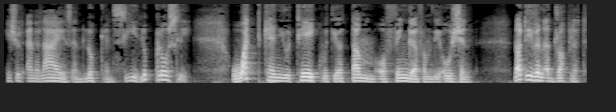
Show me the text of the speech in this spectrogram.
He should analyze and look and see, look closely. What can you take with your thumb or finger from the ocean? Not even a droplet.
